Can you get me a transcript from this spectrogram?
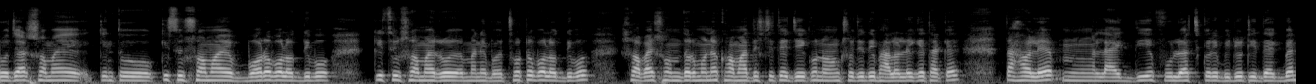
রোজার সময় কিন্তু কিছু সময় বড় বলক দিব, কিছু সময় মানে ছোট বলক দিব, সবাই সুন্দর মনে ক্ষমা দৃষ্টিতে যে কোনো অংশ যদি ভালো লেগে থাকে তাহলে লাইক দিয়ে ফুল ওয়াচ করে ভিডিওটি দেখবেন।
